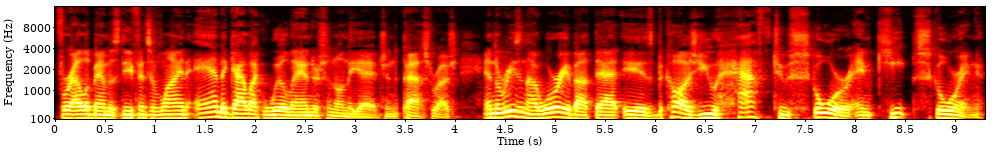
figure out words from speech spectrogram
for Alabama's defensive line and a guy like Will Anderson on the edge in the pass rush. And the reason I worry about that is because you have to score and keep scoring.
